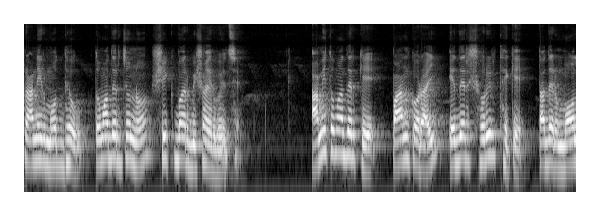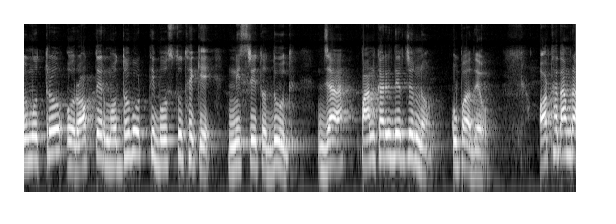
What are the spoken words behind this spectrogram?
প্রাণীর মধ্যেও তোমাদের জন্য শিখবার বিষয় রয়েছে। আমি তোমাদেরকে পান করাই এদের শরীর থেকে, তাদের মলমূত্র ও রক্তের মধ্যবর্তী বস্তু থেকে নিঃসৃত দুধ, যা পানকারীদের জন্য উপাদেয়। অর্থাৎ আমরা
